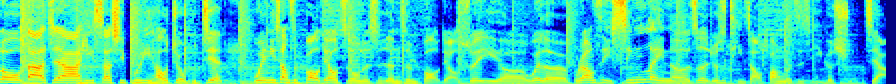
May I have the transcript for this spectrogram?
Hello，大家，Hisashi 布里，好久不见。维尼上次爆掉之后呢，是认真爆掉，所以呃，为了不让自己心累呢，真的就是提早放了自己一个暑假。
